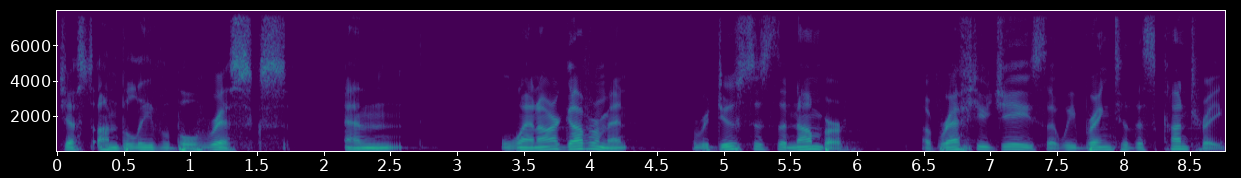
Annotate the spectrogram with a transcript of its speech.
just unbelievable risks. And when our government reduces the number of refugees that we bring to this country,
